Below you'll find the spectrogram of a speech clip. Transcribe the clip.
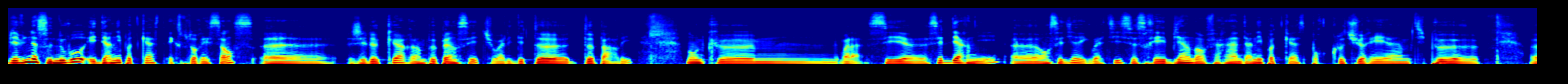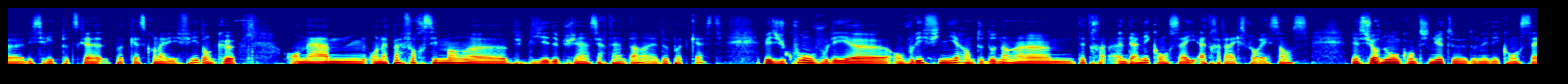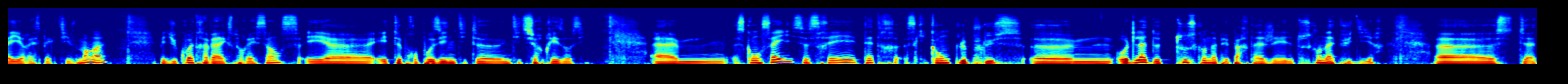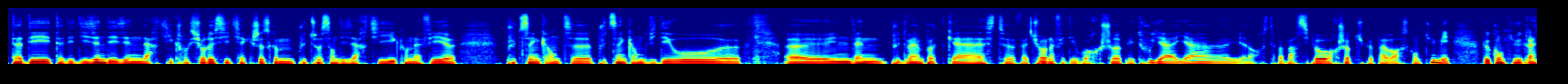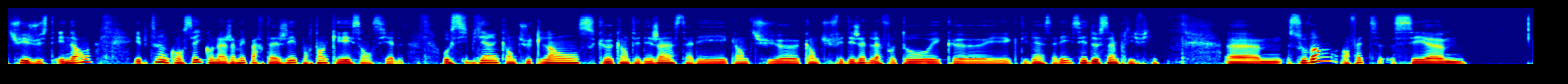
Bienvenue à ce nouveau et dernier podcast Explorescence. Euh, J'ai le cœur un peu pincé, tu vois, l'idée de te, parler. Donc euh, voilà, c'est euh, le dernier. Euh, on s'est dit avec Baptiste, ce serait bien d'en faire un dernier podcast pour clôturer un petit peu les séries de podcasts podcast qu'on avait fait. Donc on a on n'a pas forcément publié depuis un certain temps hein, de podcast, mais du coup on voulait on voulait finir en te donnant peut-être un dernier conseil à travers Explorescence. Bien sûr, nous on continue à te donner des conseils respectivement, hein, mais du coup à travers Explorescence et, euh, et te proposer une petite, euh, une petite surprise aussi. Euh, ce conseil, ce serait peut-être ce qui compte le plus, au-delà de tout ce qu'on a pu partager, de tout ce qu'on a pu dire. Euh, t'as des, t'as des dizaines, des dizaines d'articles. Je crois que sur le site, il y a quelque chose comme plus de 70 articles. On a fait plus de 50, euh, plus de 50 vidéos, plus de 20 podcasts. Enfin, tu vois, on a fait des workshops et tout. Il y a, il y a, alors, si t'as pas participé au workshop, tu peux pas avoir ce contenu, mais le contenu gratuit est juste énorme. Et peut-être un conseil qu'on n'a jamais partagé, pourtant qui est essentiel. Aussi bien quand tu te lances que quand tu es déjà installé, quand tu, euh, quand tu fais déjà de la photo et que tu es bien installé, c'est de simplifier. Euh, souvent, en fait, c'est... Euh,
